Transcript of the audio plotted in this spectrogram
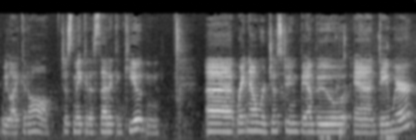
We like it all. Just make it aesthetic and cute. And uh, right now, we're just doing bamboo and day wear,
